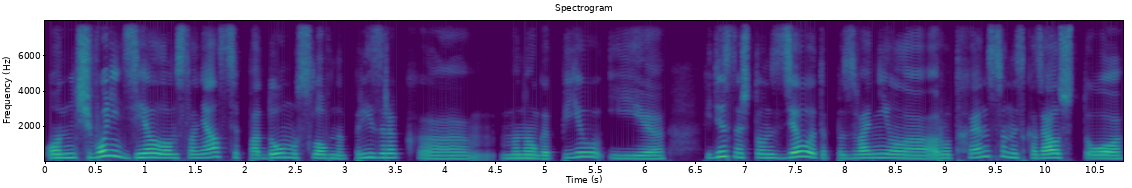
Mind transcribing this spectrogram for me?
Он ничего не делал, он слонялся по дому, словно призрак, э, много пил, и единственное, что он сделал, это позвонил Рут Хэнсон и сказал, что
